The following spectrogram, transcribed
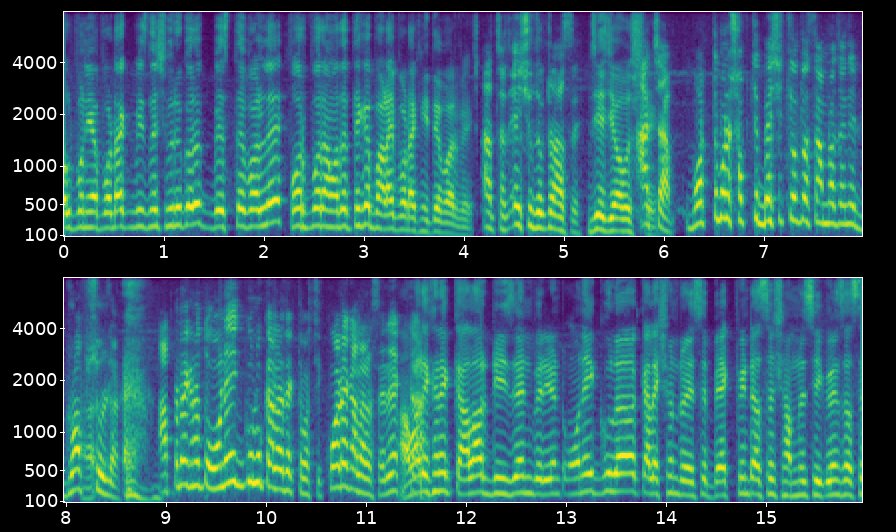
অল্প নিয়ে প্রোডাক্ট বিজনেস শুরু করুক বেচতে পারলে পরপর আমাদের থেকে ভাড়ায় প্রোডাক্ট নিতে পারবে। আচ্ছা এই সুযোগটা আছে? জি জি অবশ্যই। আচ্ছা বর্তমানে সবচেয়ে বেশি চলতেছে আমরা জানি ড্রপ শোল্ডার আপনার এখানে তো অনেকগুলো কালার দেখতে পাচ্ছি কয়টা কালার আছে? আমার এখানে কালার ডিজাইন ভেরিয়েন্ট অনেকগুলা কালেকশন রয়েছে। ব্যাক প্রিন্ট আছে সামনে সিকোয়েন্স আছে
